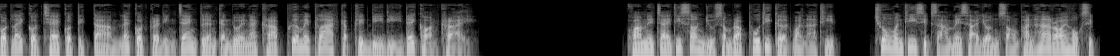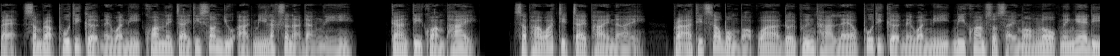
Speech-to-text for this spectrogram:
กดไลค์กดแชร์กดติดตาม และกดกระดิ่งแจ้งเตือนกันด้วยนะครับ เพื่อไม่พลาดกับคลิปดีๆ ได้ก่อนใคร ความในใจที่ซ่อนอยู่สำหรับผู้ที่เกิดวันอาทิตย์ ช่วงวันที่ 13 เมษายน 2568 สำหรับผู้ที่เกิดในวันนี้ความในใจที่ซ่อนอยู่อาจมีลักษณะดังนี้ การตีความไพ่ สภาวะจิตใจภายใน พระอาทิตย์เศร้าบ่งบอกว่าโดยพื้นฐานแล้วผู้ที่เกิดในวันนี้มีความสดใสมองโลกในแง่ดี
